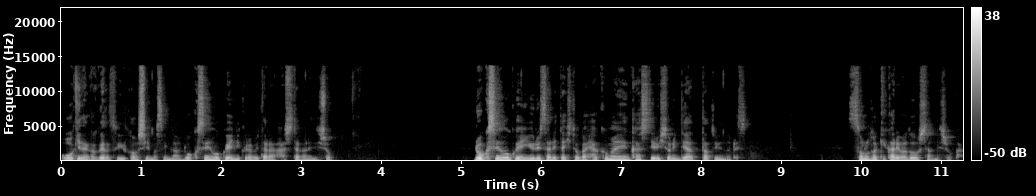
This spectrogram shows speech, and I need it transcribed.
大きな額だというかもしれませんが、6000億円に比べたらはした金でしょう。6000億円許された人が100万円貸している人に出会ったというのです。その時彼はどうしたんでしょうか？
